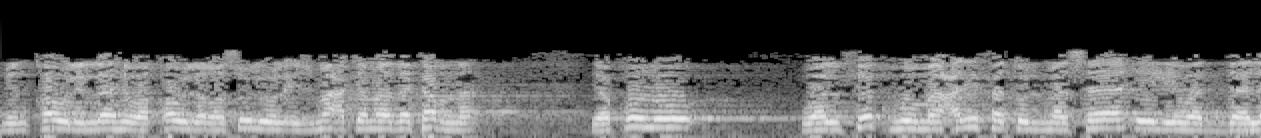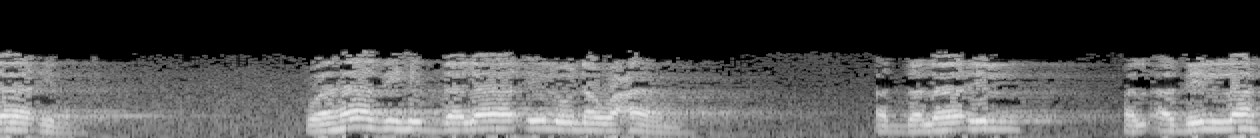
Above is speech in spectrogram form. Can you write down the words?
من قول الله وقول رسوله والإجماع كما ذكرنا. يقول والفقه معرفة المسائل والدلائل وهذه الدلائل نوعان الدلائل الأدلة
